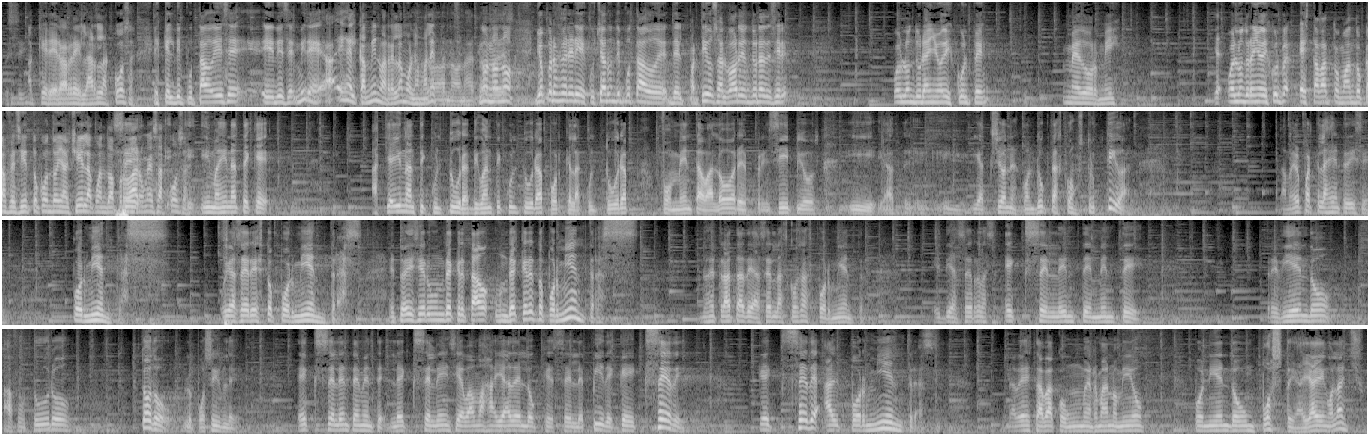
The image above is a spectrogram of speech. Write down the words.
Pues a querer arreglar la cosa. Es que el diputado dice, eh, dice, mire, ah, en el camino arreglamos las maletas. No, no, no, no, Yo preferiría escuchar a un diputado del Partido Salvador de Honduras decir, pueblo hondureño, disculpen, me dormí. Pueblo hondureño, disculpen, estaba tomando cafecito con Doña Chila cuando aprobaron esas cosas. Imagínate que aquí hay una anticultura, digo anticultura porque la cultura fomenta valores, principios y, acciones, conductas constructivas. La mayor parte de la gente dice, por mientras, voy a hacer esto por mientras. Entonces hicieron un decretado, un decreto por mientras. No se trata de hacer las cosas por mientras, es de hacerlas excelentemente previendo a futuro todo lo posible. Excelentemente. La excelencia va más allá de lo que se le pide, que excede, que excede al por mientras. Una vez estaba con un hermano mío poniendo un poste allá en Olancho,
